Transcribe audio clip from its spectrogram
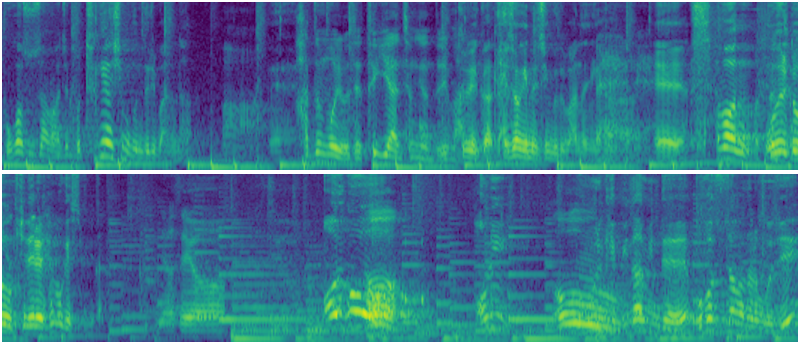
뭐가 수상하지? 뭐 특이하신 분들이 많나? 아, 네. 하도 뭐 요새 특이한 청년들이 많으니까. 그러니까 개성 있는 친구들 많으니까. 네, 예. 한번 오늘도 기대를 해보겠습니다. 안녕하세요. 어이구. 어, 아니 오, 너무 이렇게 미남인데 뭐가 수상하다는 거지?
